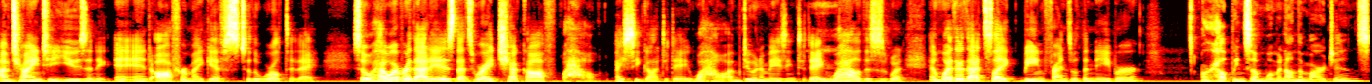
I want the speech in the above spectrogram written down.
I'm trying to use and, and offer my gifts to the world today. So, however that is, that's where I check off, wow, I see God today. Wow, I'm doing amazing today. Mm-hmm. Wow, this is what, and whether that's like being friends with a neighbor or helping some woman on the margins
